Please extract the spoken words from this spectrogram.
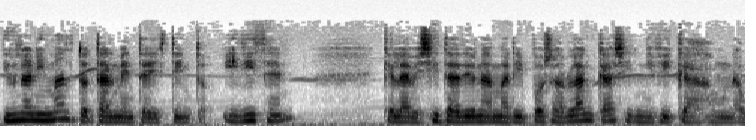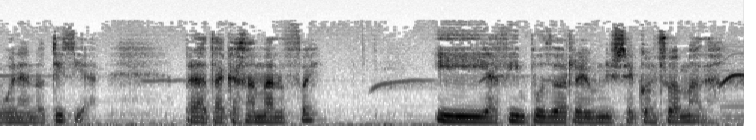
de un animal totalmente distinto. Y dicen que la visita de una mariposa blanca significa una buena noticia. Para Takahama lo fue. Y al fin pudo reunirse con su amada.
